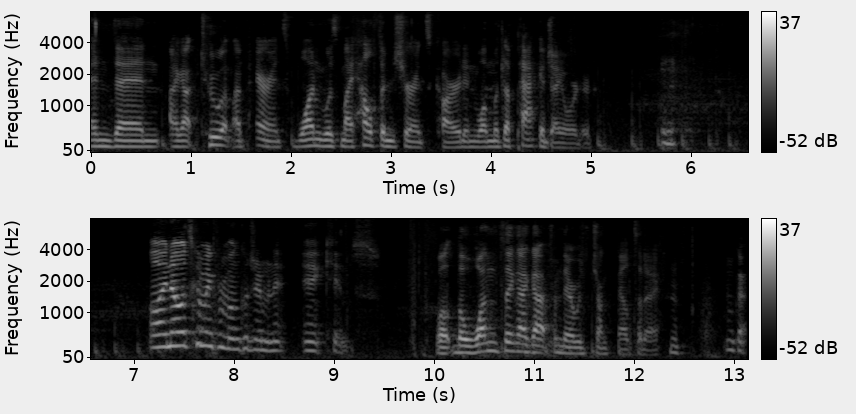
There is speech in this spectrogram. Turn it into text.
And then I got two at my parents. One was my health insurance card, and one was a package I ordered. Well, I know it's coming from Uncle Jim and Aunt- Aunt Kim's. Well, the one thing I got from there was junk mail today. Okay.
